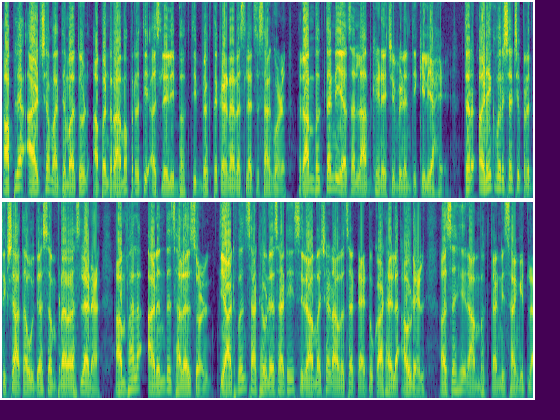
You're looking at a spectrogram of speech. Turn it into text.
आपल्या आर्टच्या माध्यमातून आपण रामाप्रती असलेली भक्ती व्यक्त करणार असल्याचं सांगून रामभक्तांनी याचा लाभ घेण्याची विनंती केली आहे. तर अनेक वर्षाची प्रतीक्षा आता उद्या संपणार असल्यानं आम्हाला आनंद झाला असून ती आठवण साठवण्यासाठी श्रीरामाच्या नावाचा टॅटू काढायला आवडेल असंही रामभक्तांनी सांगितलं.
